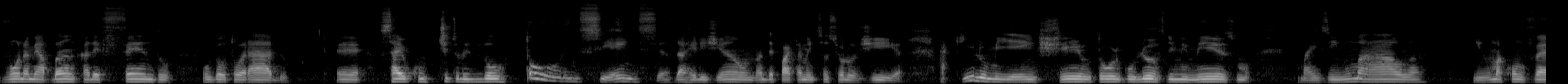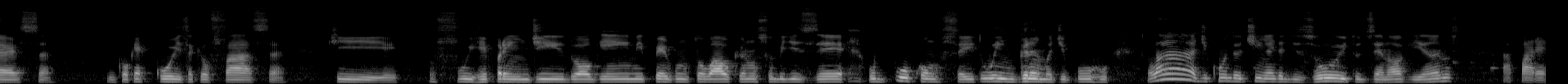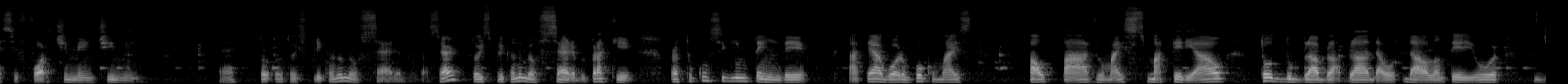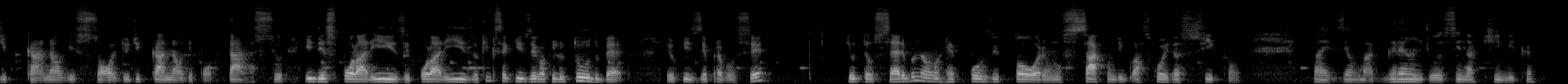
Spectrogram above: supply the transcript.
vou na minha banca, defendo o doutorado, é, saio com o título de doutor em ciências da religião no departamento de sociologia. Aquilo me encheu, estou orgulhoso de mim mesmo, mas em uma aula, em uma conversa, em qualquer coisa que eu faça, que eu fui repreendido, alguém me perguntou algo que eu não soube dizer, o, o conceito, o engrama de burro lá de quando eu tinha ainda 18, 19 anos, aparece fortemente em mim. Né? Tô, tô, tô, explicando o meu cérebro, tá certo? Tô explicando o meu cérebro. Para quê? Para tu conseguir entender até agora um pouco mais palpável, mais material, todo o blá blá blá da, da aula anterior, de canal de sódio, de canal de potássio, e despolariza e polariza. O que, que você quis dizer com aquilo tudo, Beto? Eu quis dizer para você que o teu cérebro não é um repositório, um saco onde as coisas ficam, mas é uma grande usina química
